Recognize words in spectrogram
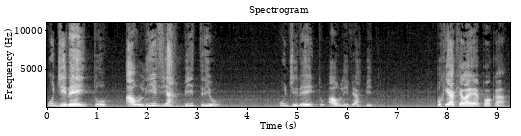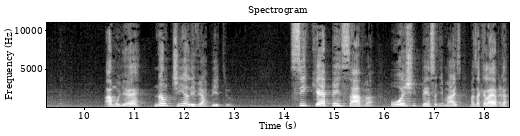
o direito ao livre-arbítrio o direito ao livre-arbítrio. Porque naquela época, a mulher não tinha livre-arbítrio. Sequer pensava. Hoje pensa demais, mas naquela época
